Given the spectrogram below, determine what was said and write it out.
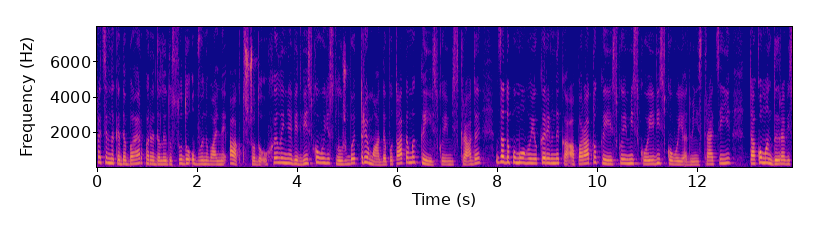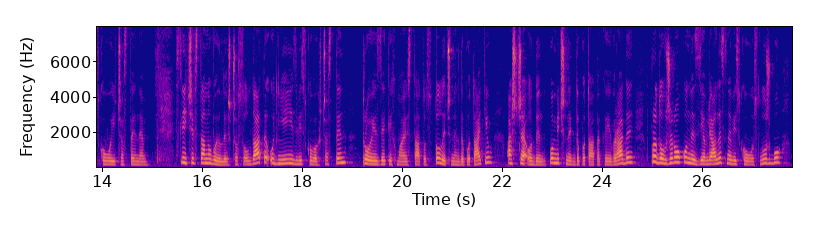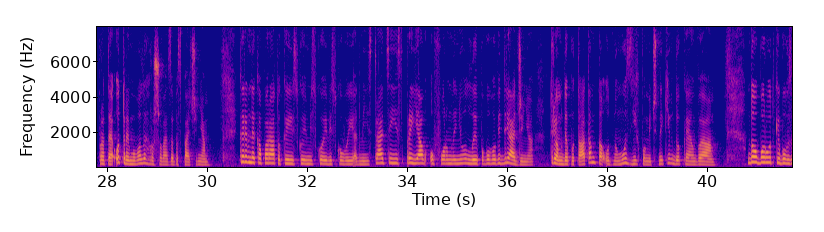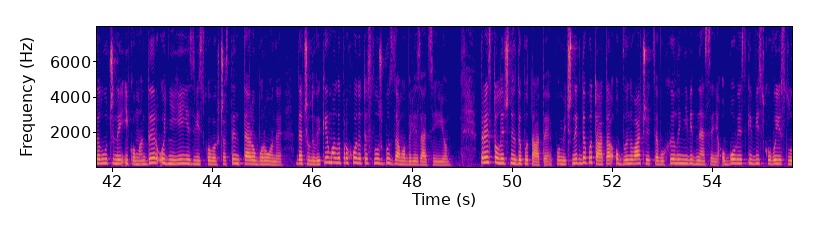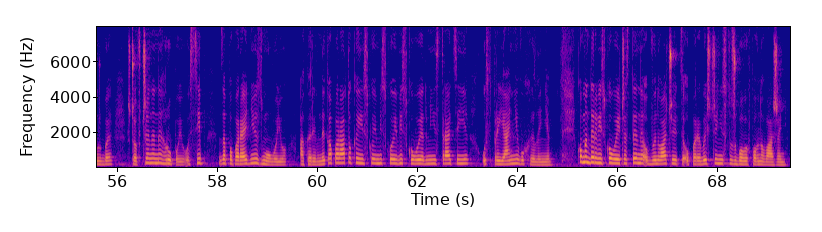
Працівники ДБР передали до суду обвинувальний акт щодо ухилення від військової служби трьома депутатами Київської міськради за допомогою керівника апарату Київської міської військової адміністрації та командира військової частини. Слідчі встановили, що солдати однієї з військових частин троє з яких мають статус столичних депутатів, а ще один помічник депутата Київради, впродовж року не з'являлись на військову службу, проте отримували грошове забезпечення. Керівник апарату Київської міської військової адміністрації сприяв оформленню липового відрядження трьом депутатам та одному з їх помічників до КМВА. До оборудки був залучений і командир однієї з військових частин тероборони, де чоловіки мали проходити службу за мобілізацією. Три столичних депутати, помічник депутата, обвинувачуються в ухиленні віднесення обов'язків військової служби, що вчинене групою осіб за попередньою змовою, а керівник апарату Київської міської військової адміністрації у сприянні в ухиленні. Командир військової частини обвинувачується у перевищенні службових повноважень.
